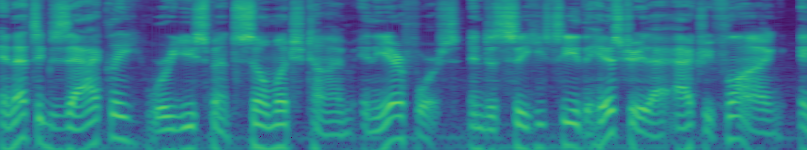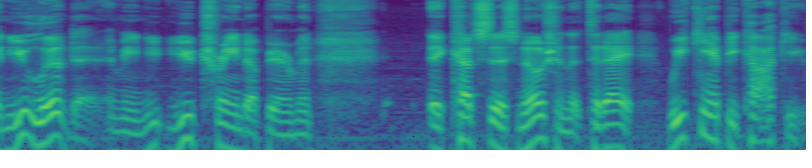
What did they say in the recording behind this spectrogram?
and that's exactly where you spent so much time in the air force. And to see see the history of that actually flying and you lived it. I mean you, you trained up airmen it cuts this notion that today we can't be cocky.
